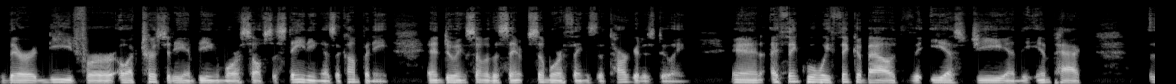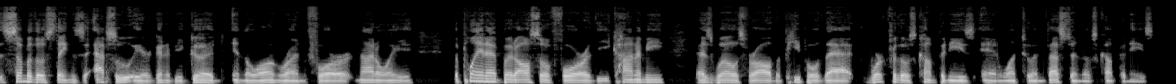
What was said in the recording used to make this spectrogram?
their need for electricity and being more self-sustaining as a company and doing some of the same similar things that Target is doing. And I think when we think about the ESG and the impact, some of those things absolutely are going to be good in the long run for not only the planet, but also for the economy, as well as for all the people that work for those companies and want to invest in those companies.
